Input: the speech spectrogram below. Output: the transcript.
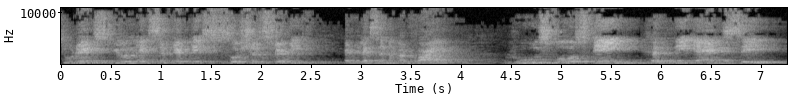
Students, your next subject is social study and lesson number five. Rules for staying healthy and safe.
